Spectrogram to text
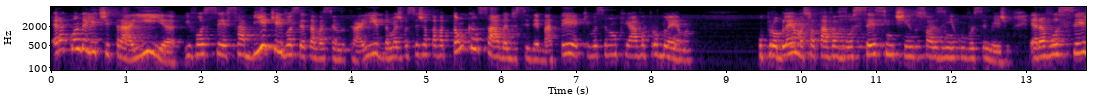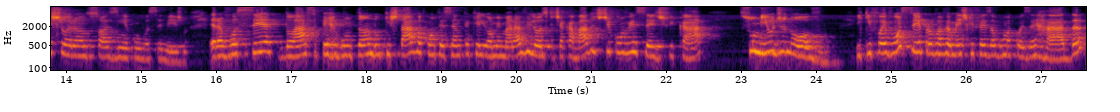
Era quando ele te traía e você sabia que você estava sendo traída, mas você já estava tão cansada de se debater que você não criava problema. O problema só estava você sentindo sozinha com você mesmo. Era você chorando sozinha com você mesma. Era você lá se perguntando o que estava acontecendo com aquele homem maravilhoso que tinha acabado de te convencer de ficar, sumiu de novo. E que foi você, provavelmente, que fez alguma coisa errada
